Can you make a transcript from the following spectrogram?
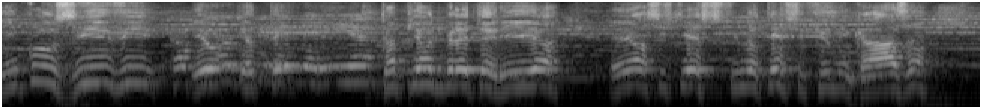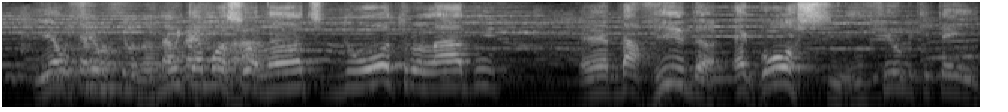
inclusive Campeão eu, eu tenho campeão de bilheteria. Eu assisti esse filme, eu tenho esse filme em casa. E é um Muito filme emocionante, muito emocionante. Do outro lado é, da vida é Ghost, um filme que tem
